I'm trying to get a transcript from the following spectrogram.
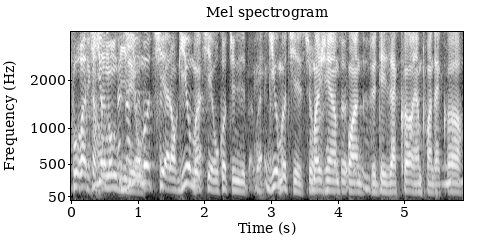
pour un certain nombre d'idées. Guillaume Mottier, alors Guillaume Mottier, on continue. Guillaume Mottier. Moi, j'ai un point de désaccord et un point d'accord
